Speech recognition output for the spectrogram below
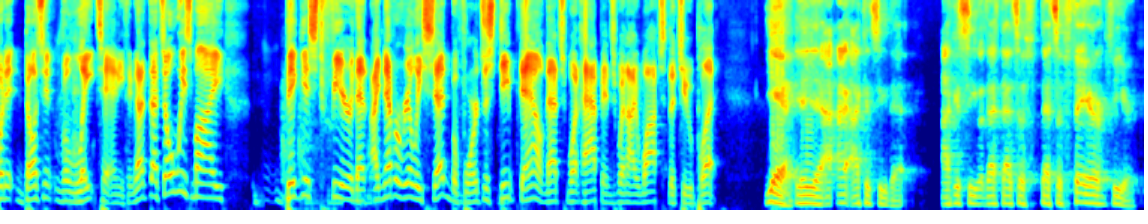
but it doesn't relate to anything. That that's always my biggest fear that I never really said before. Just deep down, that's what happens when I watch the two play. Yeah, yeah, yeah. I, I could see that. I could see that. That's a that's a fair fear.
